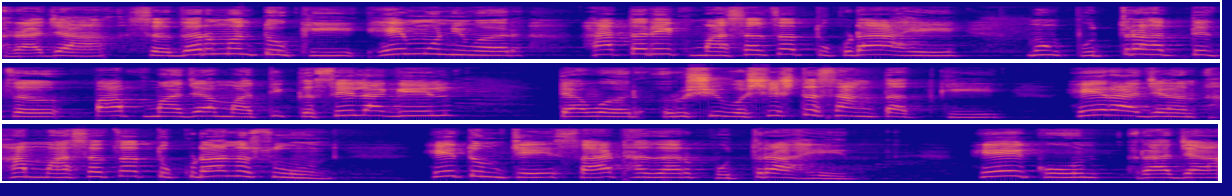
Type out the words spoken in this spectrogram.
राजा सदर म्हणतो की हे मुनिवर हा तर एक मासाचा तुकडा आहे. मग पुत्रहत्येचं पाप माझ्या माती कसे लागेल? त्यावर ऋषी वशिष्ठ सांगतात की हे राजन हा मासाचा तुकडा नसून हे तुमचे साठ हजार पुत्र आहेत. हे ऐकून राजा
